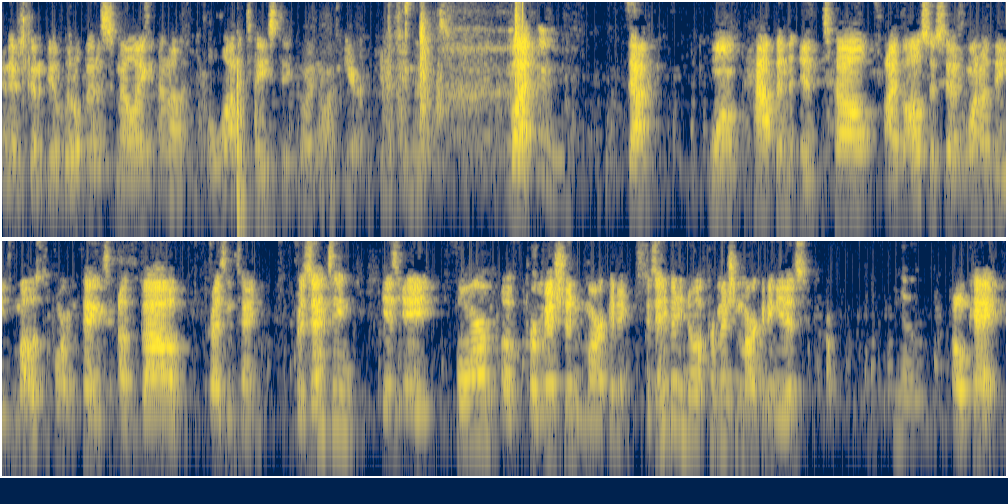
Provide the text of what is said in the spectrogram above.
and there's going to be a little bit of smelling and a, a lot of tasting going on here in a few minutes. But that won't happen until I've also said one of the most important things about presenting. Presenting is a form of permission marketing. Does anybody know what permission marketing is? No. Okay.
